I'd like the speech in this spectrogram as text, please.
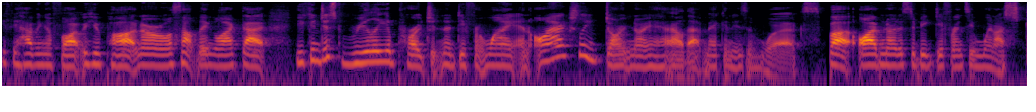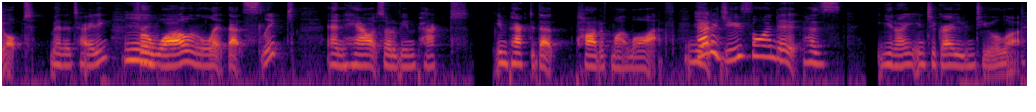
if you're having a fight with your partner or something like that you can just really approach it in a different way. And i actually don't know how that mechanism works but i've noticed a big difference in when i stopped meditating for a while and let that slip and how it sort of impact impacted that part of my life. How did you find it? Has you know integrated into your life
